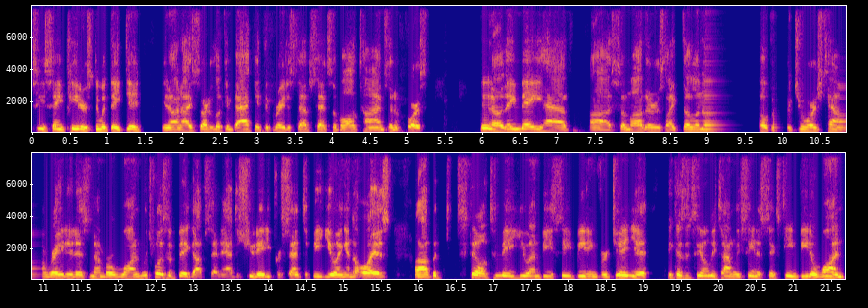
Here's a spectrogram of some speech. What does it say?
see St. Peter's do what they did, you know, and I started looking back at the greatest upsets of all times. And of course, you know, they may have uh, some others like Villanova over Georgetown rated as number one, which was a big upset and had to shoot 80% to beat Ewing and the Hoyas. Uh, but still, to me, UMBC beating Virginia because it's the only time we've seen a 16 beat a one.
